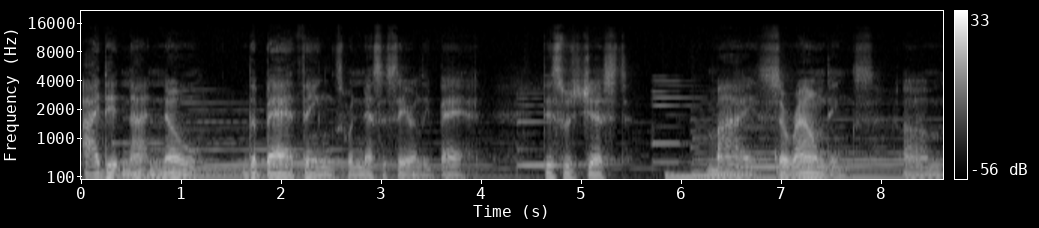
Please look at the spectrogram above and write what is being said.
I did not know the bad things were necessarily bad. This was just my surroundings, um,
